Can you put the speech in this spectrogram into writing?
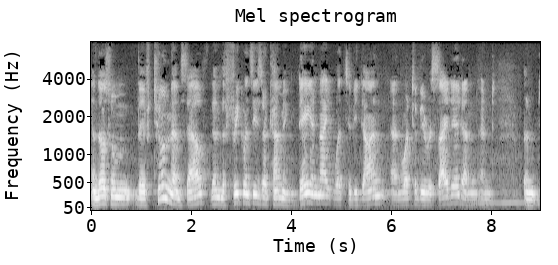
And those whom they've tuned themselves then the frequencies are coming day and night what to be done and what to be recited and, and and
